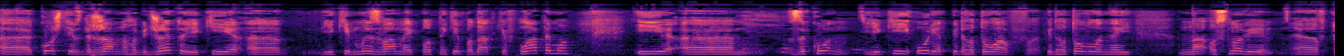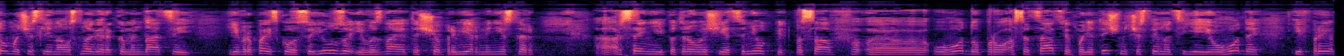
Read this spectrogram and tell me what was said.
е, коштів з державного бюджету, які, е, які ми з вами, як платники податків, платимо. І е, закон, який уряд підготував, підготовлений на основі, е, в тому числі на основі рекомендацій Європейського союзу, і ви знаєте, що прем'єр-міністр Арсеній Петрович Яценюк підписав е, угоду про асоціацію, політичну частину цієї угоди, і при,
